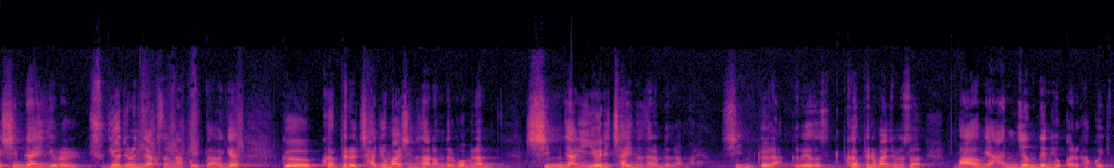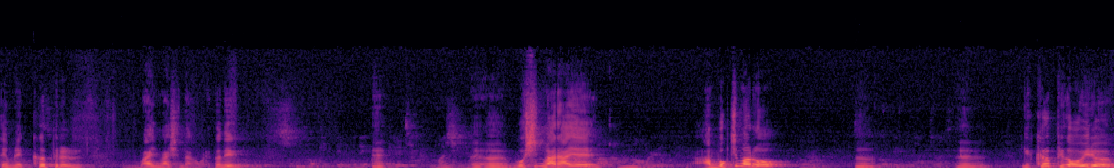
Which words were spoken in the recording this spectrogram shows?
심장의 기운을 죽여주는 약성을 갖고 있다. 그러니까 그 커피를 자주 마시는 사람들 보면은 심장이 열이 차 있는 사람들란 말이에요. 심, 그, 그래서 커피를 마시면서 마음이 안정된 효과를 갖고 있기 때문에 커피를 많이 마신다고 그래요. 근데 심하기 때문에 커피를 잘안 마시는 어, 어, 먹지 마라 아예. 안 그래요. 아, 먹지 마라. 어. 안 좋아서. 예. 이 커피가 오히려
